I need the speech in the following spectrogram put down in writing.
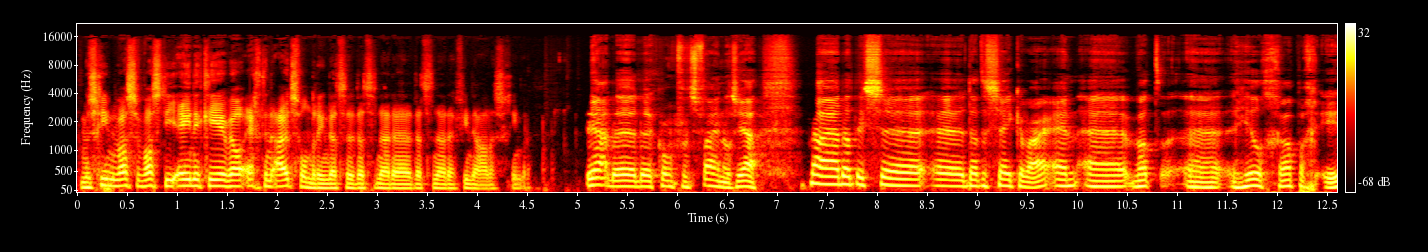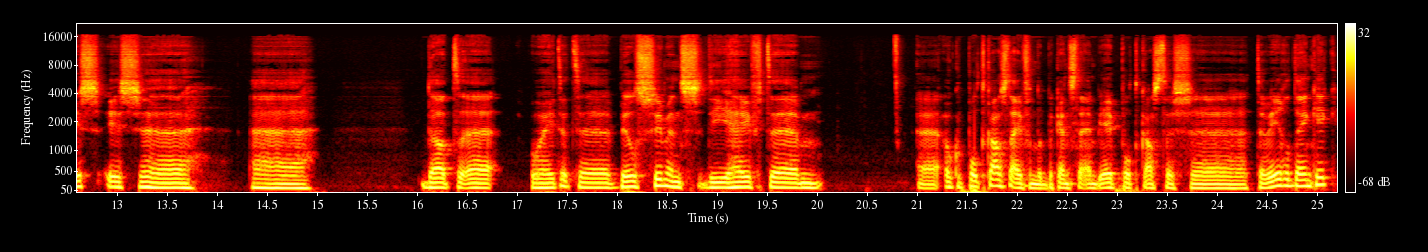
misschien was, was die ene keer wel echt een uitzondering dat ze, dat ze, naar, de, dat ze naar de finales gingen. Ja, de, de conference finals, ja. Nou ja, dat is, uh, uh, dat is zeker waar. En uh, wat heel grappig is, is dat, hoe heet het, Bill Simmons, die heeft um, ook een podcast, een van de bekendste NBA-podcasters ter wereld, denk ik.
